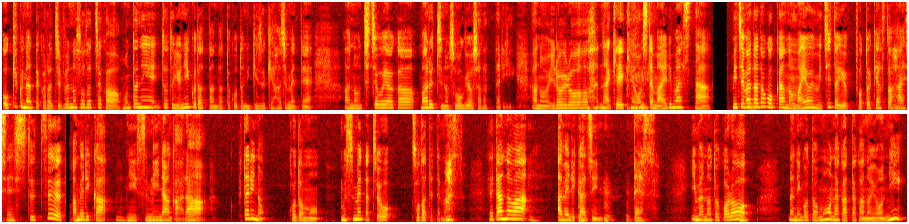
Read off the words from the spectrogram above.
大きくなってから自分の育ちが本当にちょっとユニークだったんだってことに気づき始めて、あの、父親がマルチの創業者だったり、あの、いろいろな経験をしてまいりました。道端どこかの迷い道というポッドキャストを配信しつつ、アメリカに住みながら、二人の子供、娘たちを育ててます。で旦那はアメリカ人です。今のところ、何事もなかったかのように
